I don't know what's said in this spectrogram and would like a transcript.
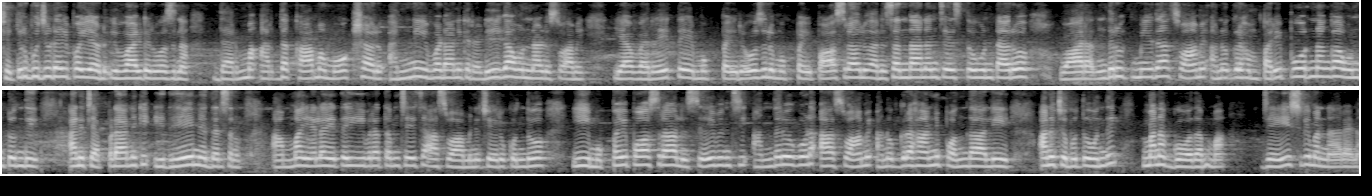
చతుర్భుజుడైపోయాడు ఇవాళ రోజున. ధర్మ అర్ధ కామ మోక్షాలు అన్నీ ఇవ్వడానికి రెడీగా ఉన్నాడు స్వామి. ఎవరైతే ముప్పై రోజులు ముప్పై పాసురాలు అనుసంధానం చేస్తూ ఉంటారో వారు వారందరి మీద స్వామి అనుగ్రహం పరిపూర్ణంగా ఉంటుంది అని చెప్పడానికి ఇదే నిదర్శనం. అమ్మ ఎలా అయితే ఈ వ్రతం చేసి ఆ స్వామిని చేరుకుందో ఈ ముప్పై పాసురాలు సేవించి అందరూ కూడా ఆ స్వామి అనుగ్రహాన్ని పొందాలి అని చెబుతూ ఉంది మన గోదమ్మ. జై శ్రీమన్నారాయణ.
